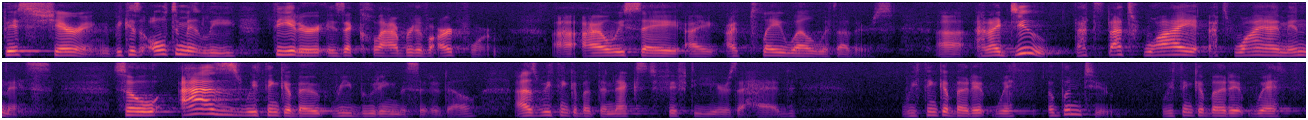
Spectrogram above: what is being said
this sharing. Because ultimately, theater is a collaborative art form. Uh, I always say I, I, play well with others. Uh, and I do. That's, that's, why, that's why I'm in this. So as we think about rebooting the Citadel, as we think about the next 50 years ahead, we think about it with Ubuntu. We think about it with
